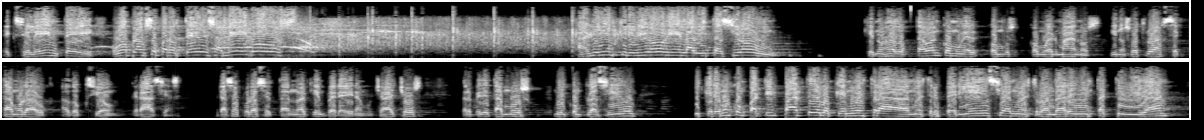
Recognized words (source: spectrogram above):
Excelente. Un aplauso para ustedes, amigos. Alguien escribió en la habitación que nos adoptaban como, como, como hermanos y nosotros aceptamos la adopción. Gracias. Gracias por aceptarnos aquí en Pereira, muchachos. Realmente estamos muy complacidos y queremos compartir parte de lo que es nuestra, nuestra experiencia, nuestro andar en esta actividad.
